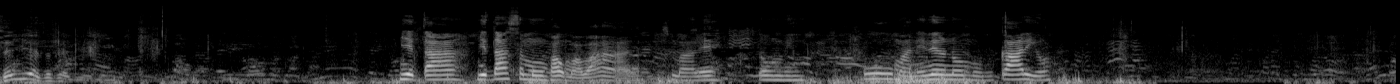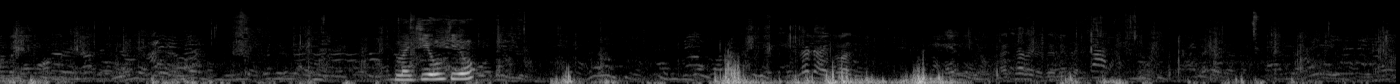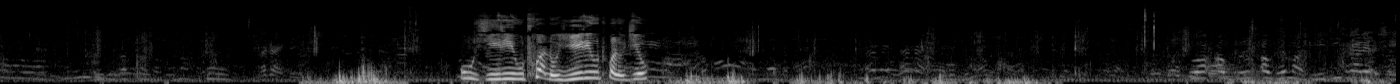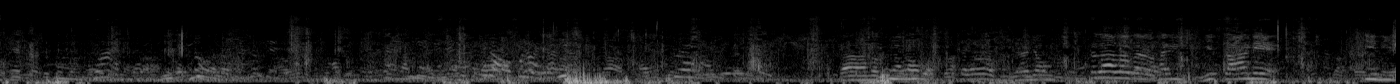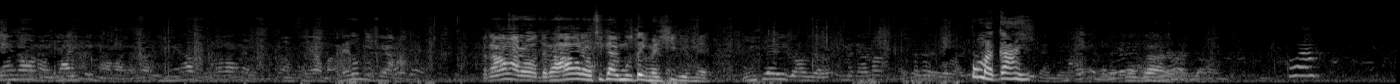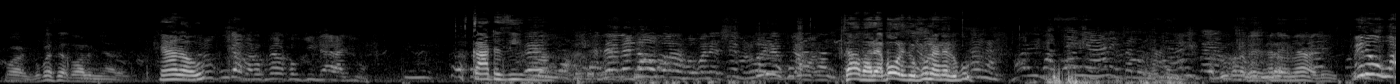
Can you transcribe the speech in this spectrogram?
ရှင်းရဲ့ဆက်ဆက်ကြီးမြစ်သားမြစ်သားစမုံပေါက်မှာပါဒီမှာလဲသုံးမင်းဟိုးမှာနည်းနည်းတော့မဟုတ်ဘူးကားတွေရောဒီမကြည့်အောင်ကြည့်အောင် အိုးရေတွေကိုထွက်လို့ရေတွေကိုထွက်လို့ကြည့်အောင်တလားလောက်ကတော့ဟာဒီရစ်သားနဲ့ပြင်ဒီလမ်းကြောင်းတော့ယာယီပြိတ်မှာပါတော့ဒီနေရာမှာတလားလောက်နဲ့ပြင်ဆင်ရမှာအနည်းဆုံးပြင်ဆင်ရမှာ တရားမှာတော့တရားကတော့ထိခိုက်မှုတိတ်မရှိပေမဲ့ဒီပြည့်ရအောင်တော့အင်မတန်မှဟိုမှာကားကြီးဟုတ်ကားတယ်ဟွာဟွာဘုဘဆက်သွားလို့မရတော့ညတော့ဘူးကူးကြမှာတော့ခင်ဗျားတို့ထုတ်ကြည့်နေအဲ့ဒါကြီးကိုကားတစ်စီးဟိုမှာအဲ့ဒါလည်းတော့ပါတော့မဟုတ်ဘဲနဲ့ရှေ့ဘလို့ရတဲ့ကူးကြမှာစားပါလေအပေါ်လေဆိုခုနိုင်တယ်လူကူလူကလည်းများလေမင်းတို့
